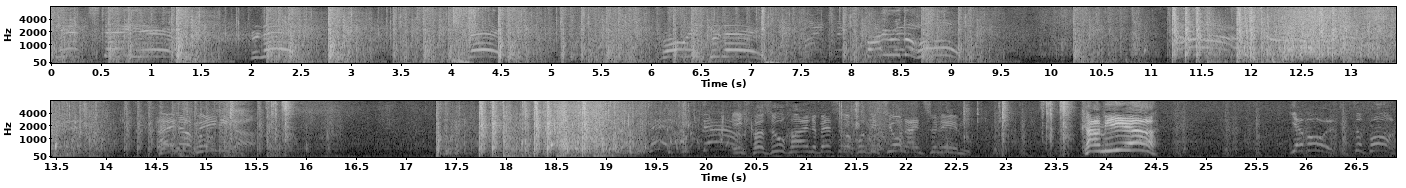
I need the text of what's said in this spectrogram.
can't stay here! versuche, eine bessere Position einzunehmen. Komm hier! Jawohl, sofort!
